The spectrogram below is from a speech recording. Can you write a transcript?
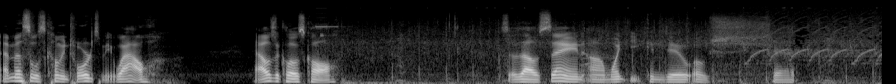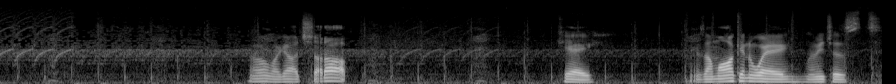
That missile was coming towards me. Wow. That was a close call. So as I was saying, um, what you can do... Oh, shit. Oh my god, shut up. Okay. As I'm walking away, let me just...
